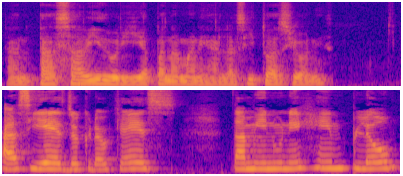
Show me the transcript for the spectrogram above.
tanta sabiduría para manejar las situaciones. Así es, yo creo que es también un ejemplo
